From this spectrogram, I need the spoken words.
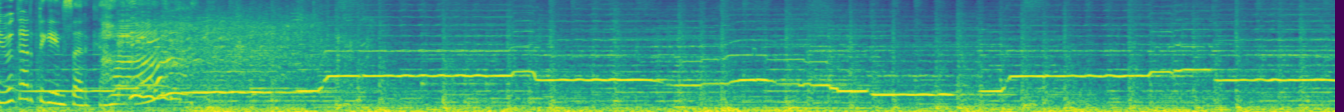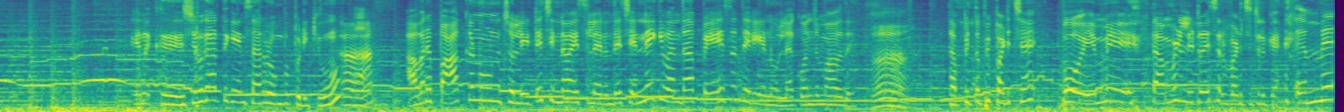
சிவகார்த்திகேயன் சாருக்கு. எனக்கு சிவகார்த்திகேயன் சார் ரொம்ப பிடிக்கும். அவரை பார்க்கணும்னு சொல்லிட்டு சின்ன வயசுல இருந்தே சென்னைக்கு வந்தா பேச தெரியணும்ல கொஞ்சமாவது. தப்பி தப்பி படிச்சேன். இப்போ எம்ஏ தமிழ் லிட்ரேச்சர் படிச்சுட்டு இருக்கேன். எம்ஏ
